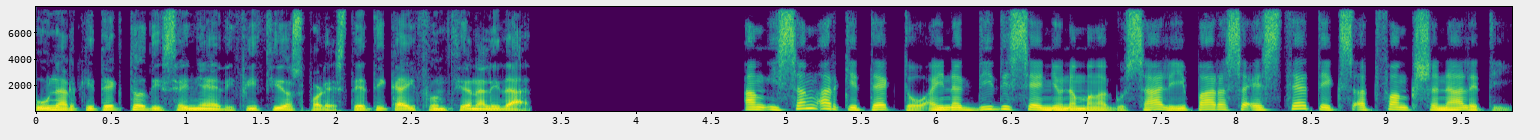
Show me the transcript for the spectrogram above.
Un arquitecto diseña edificios por estética y funcionalidad. Ang isang arkitekto ay nagdidisenyo ng mga gusali para sa aesthetics at functionality.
